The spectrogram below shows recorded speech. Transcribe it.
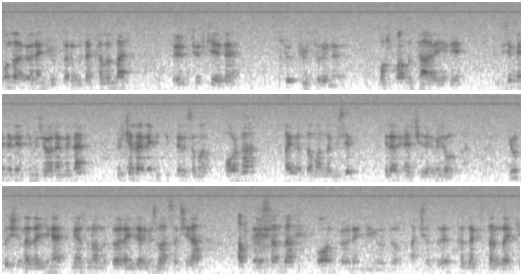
Bunlar öğrenci yurtlarımızda kalırlar. Ee, Türkiye'de Türk kültürünü, Osmanlı medeniyetimizi öğrenmeler, ülkelerine gittikleri zaman orada aynı zamanda bizim birer elçilerimiz olurlar. Yurt dışında da yine mezun olan öğrencilerimiz vasıtasıyla Afganistan'da 10 öğrenci yurdu açıldı. Kazakistan'daki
